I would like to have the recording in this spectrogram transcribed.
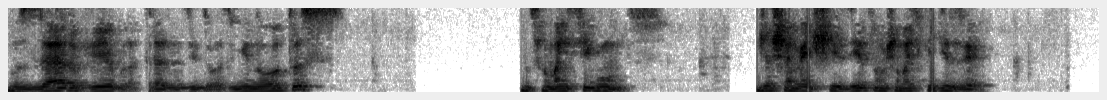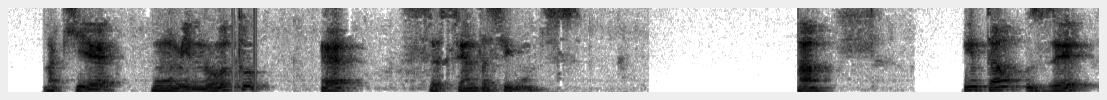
os 0,312 minutos, transformar em segundos. Já chamei XY, vamos chamar isso aqui de Z. Aqui é 1 minuto, é 60 segundos. Tá? Então, Z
